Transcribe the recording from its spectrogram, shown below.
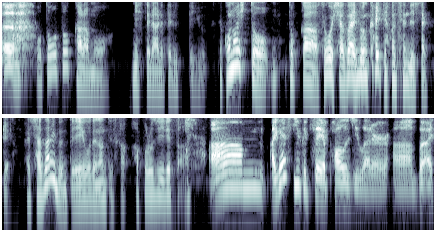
Uh, 弟からも見捨てられてるっていう。この人とか、すごい謝罪文書いてませんでしたっけ謝罪文って英語で何て言うんですかアポロジーレター Um, I guess you could say apology letter, um, but I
